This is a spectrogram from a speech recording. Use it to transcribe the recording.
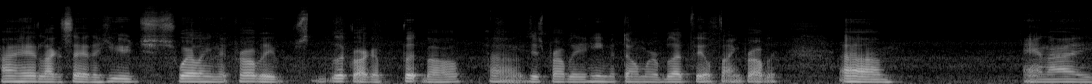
I had, like I said, a huge swelling that probably looked like a football, uh, just probably a hematoma or a blood filled thing, probably. Um, and I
